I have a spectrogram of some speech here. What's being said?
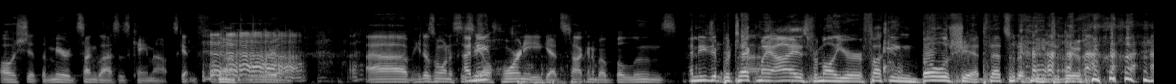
Oh shit! The mirrored sunglasses came out. It's getting fucking real. Um, he doesn't want us to I see how horny he gets talking about balloons. I need to protect my eyes from all your fucking bullshit. That's what I need to do.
